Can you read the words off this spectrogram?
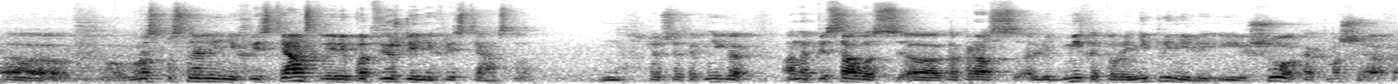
Э, в распространении христианства или подтверждении христианства. То есть эта книга, она писалась э, как раз людьми, которые не приняли Иешуа как Машиаха,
